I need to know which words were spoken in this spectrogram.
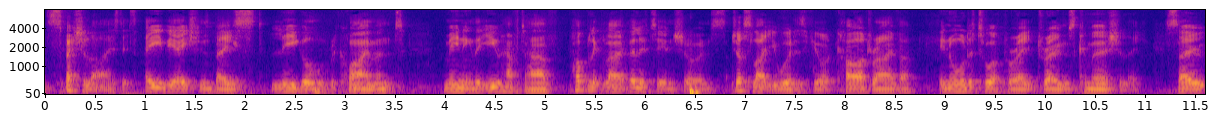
specialised. It's aviation based legal requirement, meaning that you have to have public liability insurance, just like you would as if you're a car driver, in order to operate drones commercially. So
